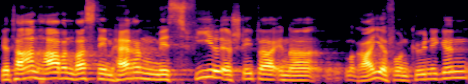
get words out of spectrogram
getan haben, was dem Herrn missfiel. Er steht da in einer Reihe von Königen,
